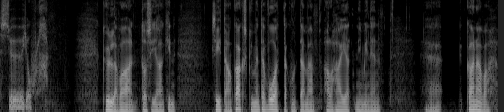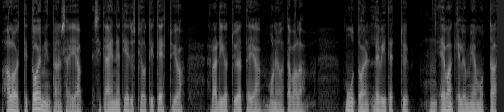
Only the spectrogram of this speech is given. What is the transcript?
syy juhlaan. Kyllä vaan, tosiaankin siitä on 20 vuotta, kun tämä Alhajat-niminen kanava aloitti toimintansa ja sitä ennen tietysti oltiin tehty jo radiotyötä ja monella tavalla muutoin levitetty evankeliumia, mutta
